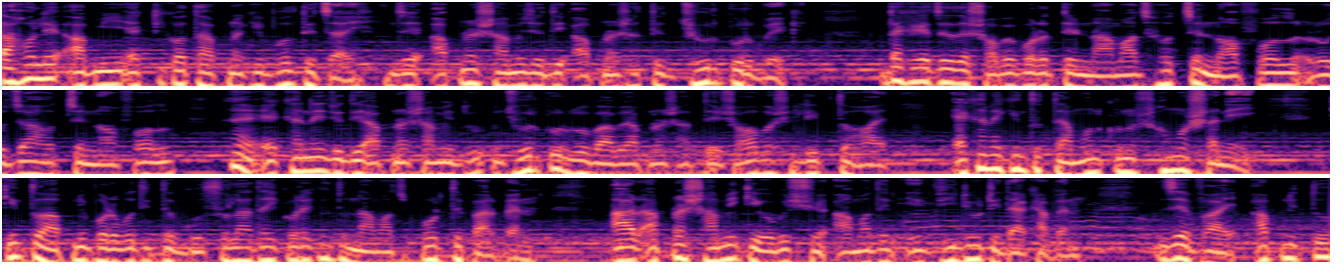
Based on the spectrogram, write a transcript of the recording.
তাহলে আমি একটি কথা আপনাকে বলতে চাই, যে আপনার স্বামী যদি আপনার সাথে জোরপূর্বেক দেখা গেছে যে সবে বরাতের নামাজ হচ্ছে নফল, রোজা হচ্ছে নফল হ্যাঁ এখানে যদি আপনার স্বামী জোরপূর্বকভাবে আপনার সাথে সহবাসে লিপ্ত হয়, এখানে কিন্তু তেমন কোনো সমস্যা নেই। কিন্তু আপনি পরবর্তীতে গোসল আদায় করে কিন্তু নামাজ পড়তে পারবেন। আর আপনার স্বামীকে অবশ্যই আমাদের এই ভিডিওটি দেখাবেন, যে ভাই, আপনি তো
